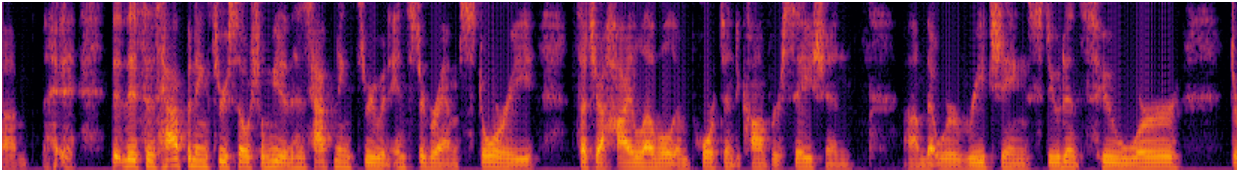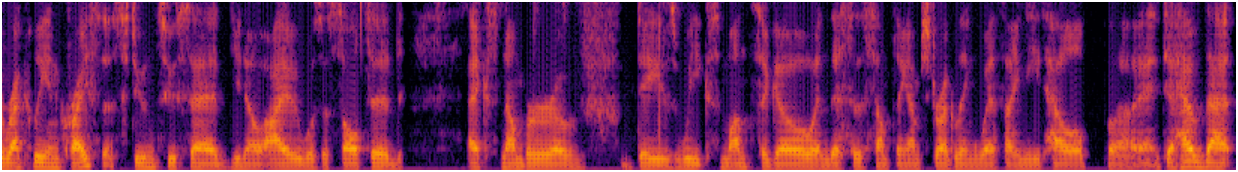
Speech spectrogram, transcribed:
um, this is happening through social media. This is happening through an Instagram story, such a high level, important conversation um, that we're reaching students who were directly in crisis, students who said, you know, I was assaulted X number of days, weeks, months ago, and this is something I'm struggling with. I need help. Uh, and to have that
